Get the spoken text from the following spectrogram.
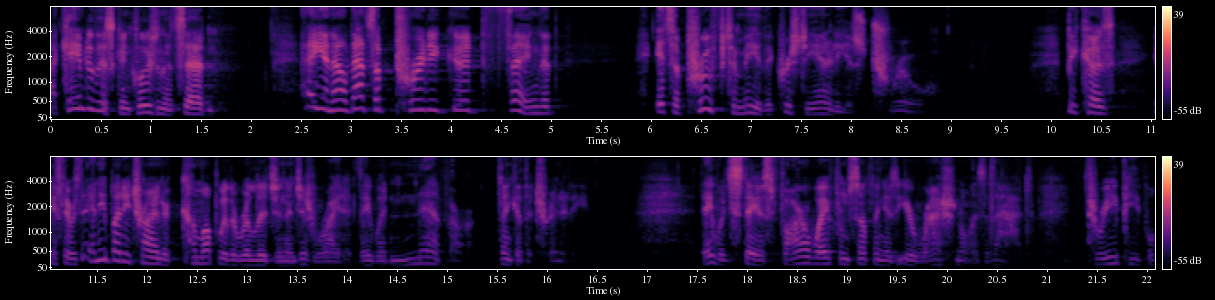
I came to this conclusion that said, hey, you know, that's a pretty good thing that it's a proof to me that Christianity is true. Because if there was anybody trying to come up with a religion and just write it, they would never think of the Trinity. They would stay as far away from something as irrational as that. Three people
